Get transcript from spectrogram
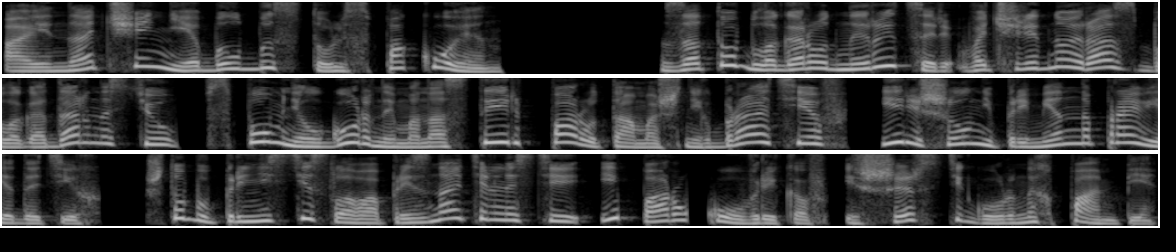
а иначе не был бы столь спокоен. Зато благородный рыцарь в очередной раз с благодарностью вспомнил горный монастырь, пару тамошних братьев и решил непременно проведать их, чтобы принести слова признательности и пару ковриков из шерсти горных пампи.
